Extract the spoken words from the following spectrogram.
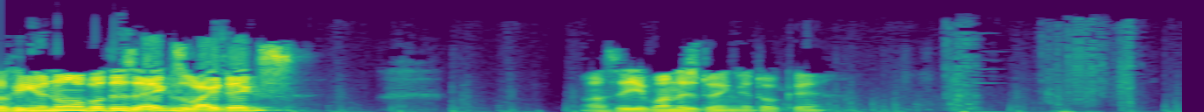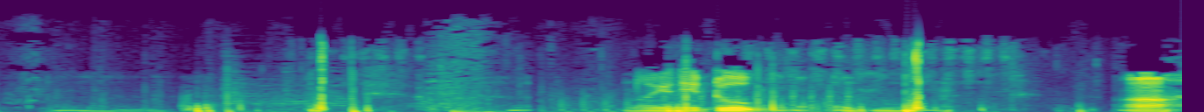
Okay, you know about these eggs, white eggs? I see, Ivan is doing it, okay. No, you need to. Ah,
